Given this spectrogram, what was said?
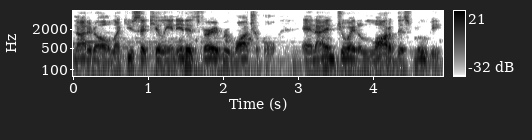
not at all. Like you said, Killian, it is very rewatchable, and I enjoyed a lot of this movie.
